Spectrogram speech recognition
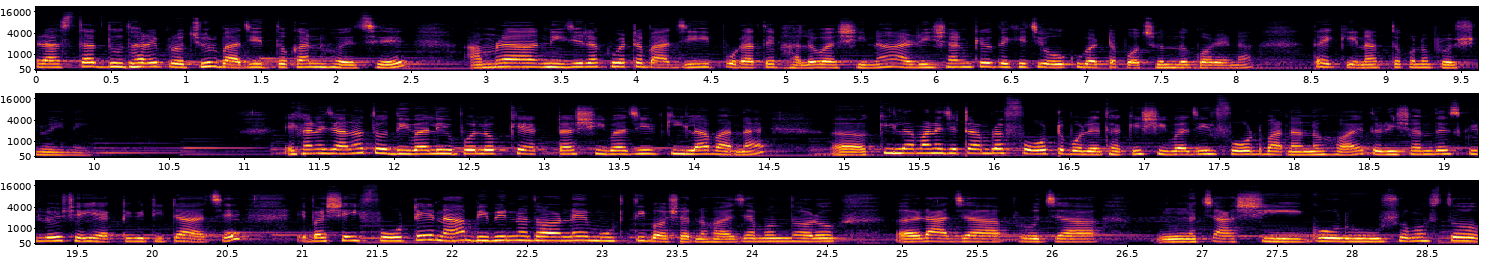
রাস্তার দুধারে প্রচুর বাজির দোকান হয়েছে, আমরা নিজেরা খুব একটা বাজি পোড়াতে ভালোবাসি না, আর রিশানকেও দেখেছি ও খুব একটা পছন্দ করে না, তাই কেনার তো কোনো প্রশ্নই নেই। এখানে জানো তো দিওয়ালি উপলক্ষে একটা শিবাজির কিলা বানায়। কিলা মানে যেটা আমরা ফোর্ট বলে থাকি, শিবাজির ফোর্ট বানানো হয়। তো নিঃসন্দেহ স্কুলেও সেই অ্যাক্টিভিটিটা আছে। এবার সেই ফোর্টে না বিভিন্ন ধরনের মূর্তি বসানো হয়। যেমন ধরো রাজা, প্রজা চাষি, গরু, সমস্ত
